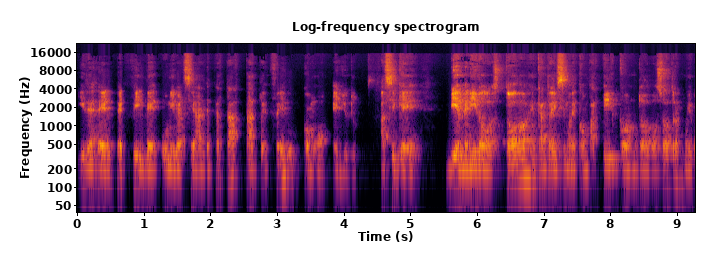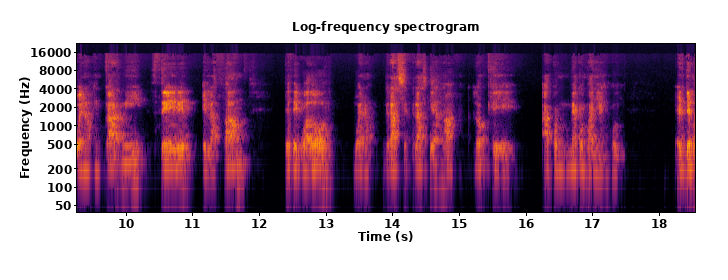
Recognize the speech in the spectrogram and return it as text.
y desde el perfil de Universidad Despertar, tanto en Facebook como en YouTube. Así que bienvenidos todos, encantadísimo de compartir con todos vosotros. Muy buenos en Carmi, Cere, El Azam, desde Ecuador. Bueno, gracias, gracias a los que me acompañan hoy. El tema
